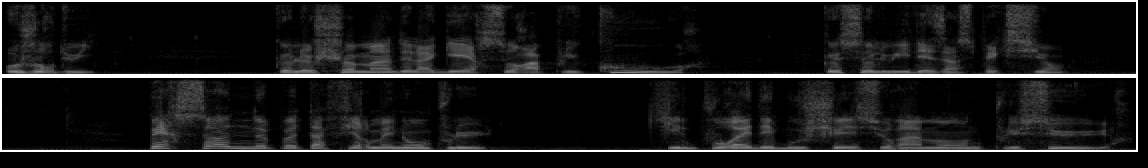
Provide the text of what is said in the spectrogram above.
aujourd'hui que le chemin de la guerre sera plus court que celui des inspections. Personne ne peut affirmer non plus qu'il pourrait déboucher sur un monde plus sûr,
